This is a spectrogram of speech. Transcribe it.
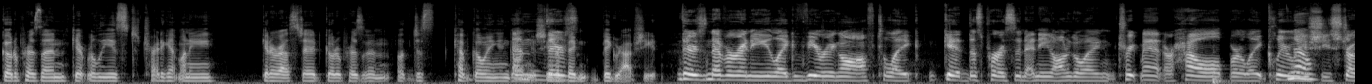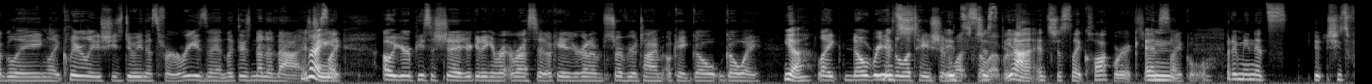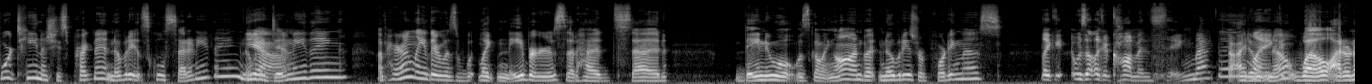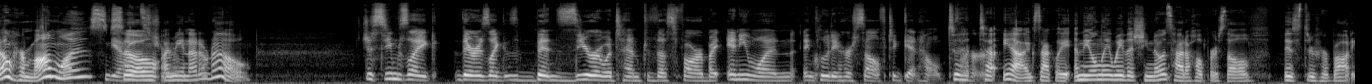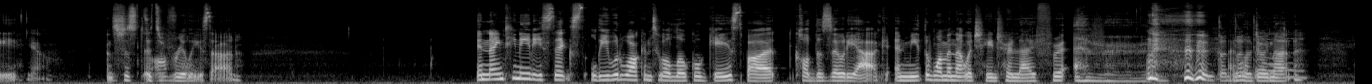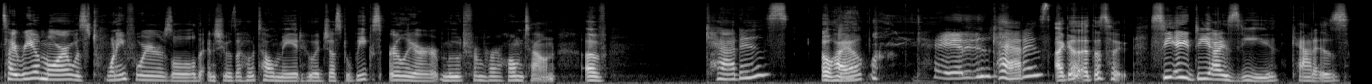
go to prison, get released, try to get money, get arrested, go to prison. Uh, Just kept going and going. And she had a big, big rap sheet. There's never any like veering off to like get this person any ongoing treatment or help or like clearly No. she's struggling, like clearly she's doing this for a reason. Like there's none of that. It's Right. just like, oh, you're a piece of shit. You're getting arrested. Okay, you're gonna serve your time. Okay, go go away. Yeah. Like no rehabilitation it's whatsoever. Just, yeah, it's just like clockwork. a and cycle. But I mean, it's it, she's 14 and she's pregnant. Nobody at school said anything. Nobody Yeah. did anything. Apparently, there was like neighbors that had said they knew what was going on, but nobody's reporting this. Like was that like a common thing back then? I don't Like, know. Well, I don't know. Her mom was. Yeah, so I mean, I don't know. Just seems like there has like been zero attempt thus far by anyone, including herself, to get help for her. To- yeah, exactly. And the only way that she knows how to help herself is through her body. yeah. It's just, it's really sad. In 1986, Lee would walk into a local gay spot called the Zodiac and meet the woman that would change her life forever. I love doing that. Tyria Moore was 24 years old and she was a hotel maid who had just weeks earlier moved from her hometown of Cadiz, Ohio. Is. Cadiz? I guess that's C A D I Z, Cadiz.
